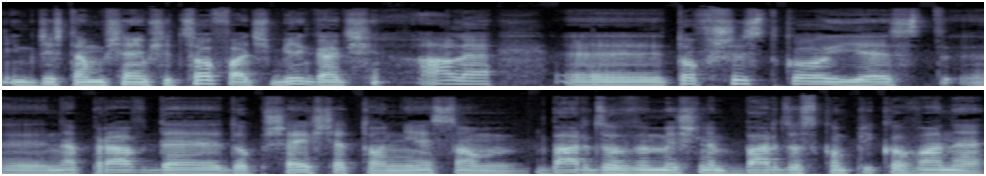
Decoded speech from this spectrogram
i gdzieś tam musiałem się cofać, biegać, ale y, to wszystko jest y, naprawdę do przejścia, to nie są bardzo wymyślne, bardzo skomplikowane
